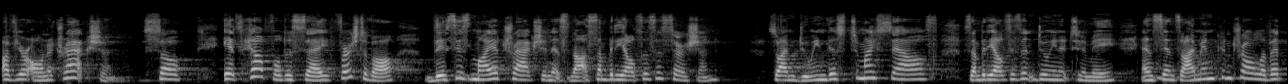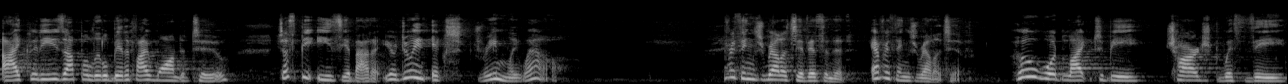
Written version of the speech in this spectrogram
of your own attraction. So it's helpful to say, first of all, this is my attraction. It's not somebody else's assertion. So I'm doing this to myself. Somebody else isn't doing it to me. And since I'm in control of it, I could ease up a little bit if I wanted to. Just be easy about it. You're doing extremely well. Everything's relative, isn't it? Everything's relative. Who would like to be charged with the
